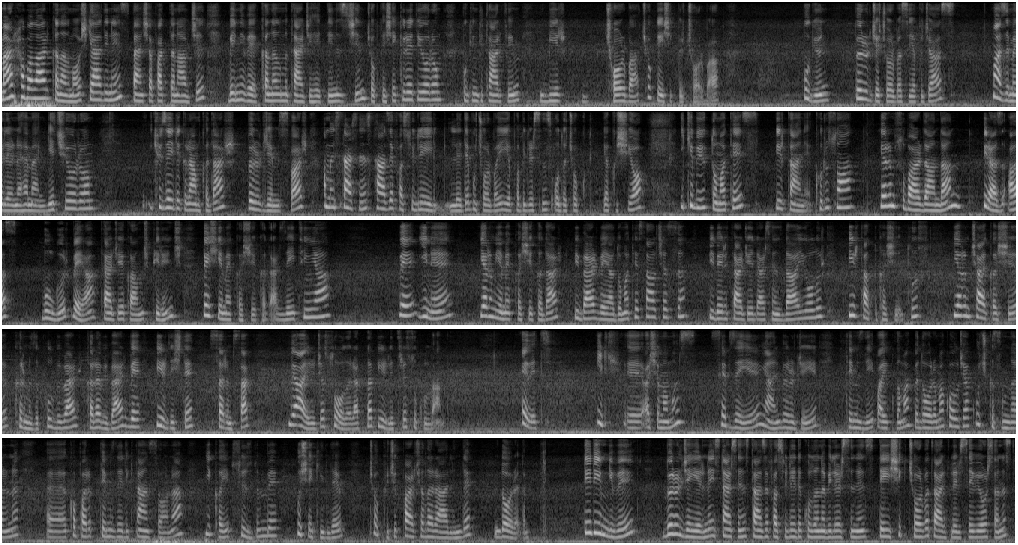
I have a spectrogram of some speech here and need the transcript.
Merhabalar kanalıma hoş geldiniz. Ben Şafaktan Avcı. Beni ve kanalımı tercih ettiğiniz için çok teşekkür ediyorum. Bugünkü tarifim bir çorba. Çok değişik bir çorba. Bugün börülce çorbası yapacağız. Malzemelerine hemen geçiyorum. 250 gram kadar börülcemiz var. Ama isterseniz taze fasulye ile de bu çorbayı yapabilirsiniz. O da çok yakışıyor. 2 büyük domates, bir tane kuru soğan, yarım su bardağından biraz az bulgur veya tercihe kalmış pirinç, 5 yemek kaşığı kadar zeytinyağı ve yine yarım yemek kaşığı kadar biber veya domates salçası. Biberi tercih ederseniz daha iyi olur. 1 tatlı kaşığı tuz, yarım çay kaşığı kırmızı pul biber, karabiber ve bir diş de sarımsak ve ayrıca su olarak da 1 litre su kullandım. Evet, ilk e, aşamamız sebzeyi yani börülceyi temizleyip ayıklamak ve doğramak olacak. Uç kısımlarını e, koparıp temizledikten sonra yıkayıp süzdüm ve bu şekilde çok küçük parçalar halinde doğradım. Dediğim gibi börülce yerine isterseniz taze fasulye de kullanabilirsiniz. Değişik çorba tarifleri seviyorsanız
